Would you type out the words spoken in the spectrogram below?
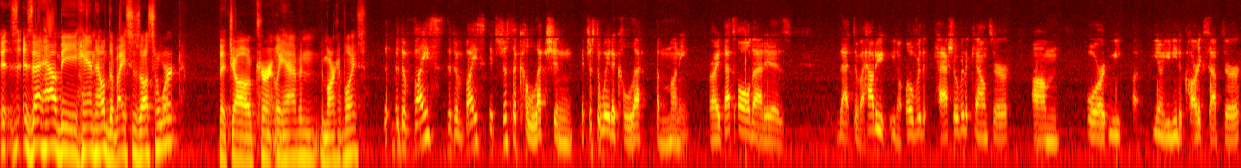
Is, is that how the handheld devices also work that y'all currently have in the marketplace? The, the device, the device, it's just a collection. It's just a way to collect the money, right? That's all that is. That device. How do you, you know, over the cash over the counter, um, or we, uh, you know, you need a card acceptor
